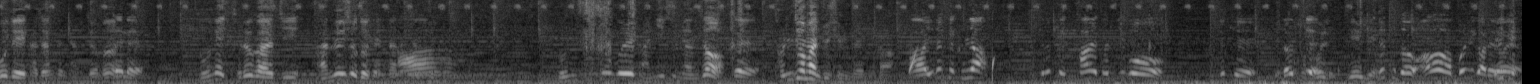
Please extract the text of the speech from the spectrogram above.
보드의 가장 큰 장점은 네네 논에 들어가지 않으셔도 된다는 아, 거죠. 논쪽을 다니시면서 네. 던져만 주시면 됩니다. 아 이렇게 그냥 이렇게 갈 던지고 이렇게 넓게 멀리. 예, 예. 이렇게 더아 멀리 가래요 이렇게.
